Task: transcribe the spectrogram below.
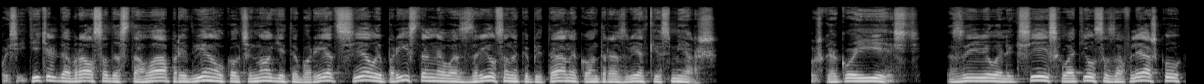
Посетитель добрался до стола, придвинул колченогий табурет, сел и пристально воззрился на капитана контрразведки СМЕРШ. «Уж какой есть!» — заявил Алексей, схватился за фляжку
